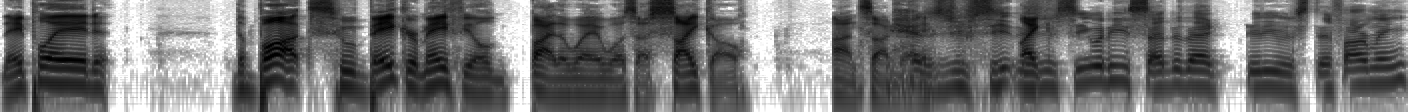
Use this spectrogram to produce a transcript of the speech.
they played the Bucks, who Baker Mayfield, by the way, was a psycho on Yeah, Sunday. did you see? Did Like- you see what he said to that dude? He was stiff arming.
